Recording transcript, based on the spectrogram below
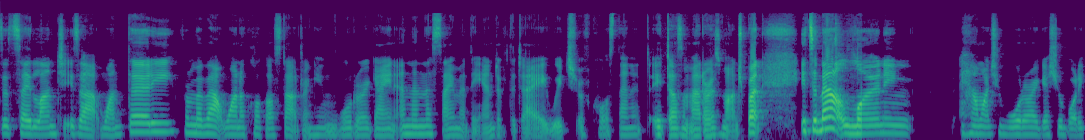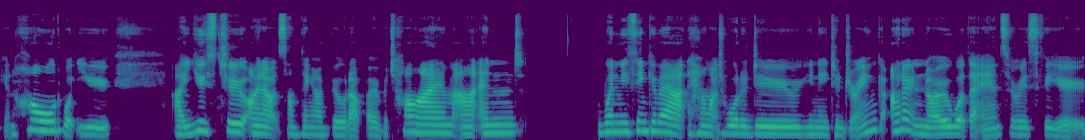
let's say lunch is at 1.30 from about 1 o'clock i'll start drinking water again and then the same at the end of the day which of course then it, it doesn't matter as much but it's about learning how much water i guess your body can hold what you are used to i know it's something i've built up over time uh, and when you think about how much water do you need to drink, I don't know what the answer is for you,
